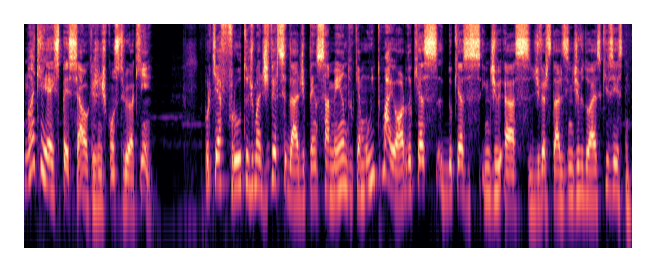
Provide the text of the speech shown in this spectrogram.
não é que é especial que a gente construiu aqui? Porque é fruto de uma diversidade de pensamento que é muito maior do que as, do que as, as diversidades individuais que existem.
